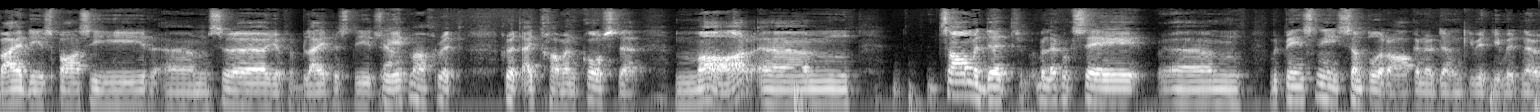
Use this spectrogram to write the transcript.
baie duur spasie hier, ehm um, so jou verblyf bestuur. So Ja. jy het maar groot groot uitgawe en koste. Maar ehm um, saam met dit wil ek ook sê ehm um, moet mense nie simpel raak en nou dink jy weet jy moet nou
